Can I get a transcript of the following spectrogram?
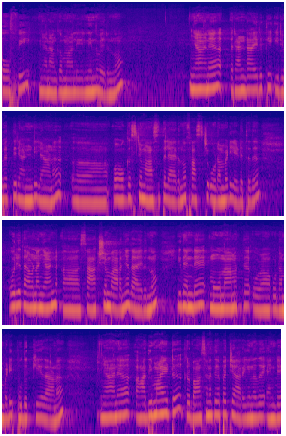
സോഫി ഞാൻ അങ്കമാലിയിൽ നിന്ന് വരുന്നു. ഞാൻ രണ്ടായിരത്തി ഇരുപത്തി രണ്ടിലാണ് ഓഗസ്റ്റ് മാസത്തിലായിരുന്നു ഫസ്റ്റ് ഉടമ്പടി എടുത്തത്. ഒരു തവണ ഞാൻ സാക്ഷ്യം പറഞ്ഞതായിരുന്നു ഇതെന്റെ മൂന്നാമത്തെ ഉടമ്പടി പുതുക്കിയതാണ്. ഞാൻ ആദ്യമായിട്ട് കൃപാസനത്തെപ്പറ്റി അറിയുന്നത് എന്റെ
